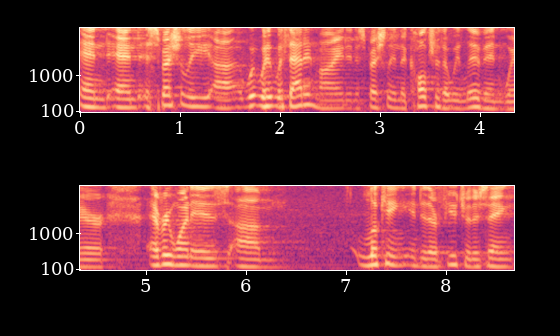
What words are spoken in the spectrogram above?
and, and especially uh, with, with, that in mind, and especially in the culture that we live in, where everyone is um, looking into their future, they're saying,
